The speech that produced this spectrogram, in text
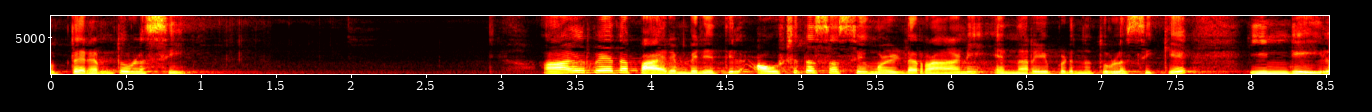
ഉത്തരം തുളസി. ആയുർവേദ പാരമ്പര്യത്തിൽ ഔഷധ സസ്യങ്ങളുടെ റാണി എന്നറിയപ്പെടുന്ന തുളസിക്ക് ഇന്ത്യയിൽ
